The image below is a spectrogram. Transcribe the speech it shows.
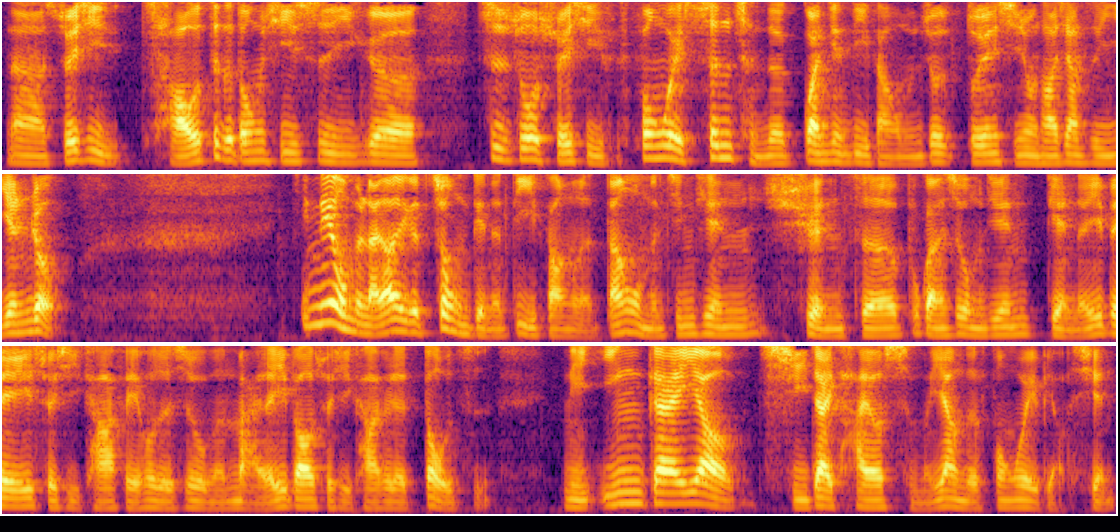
那水洗槽这个东西是一个制作水洗风味生成的关键地方，我们就昨天形容它像是腌肉。今天我们来到一个重点的地方了。当我们今天选择，不管是我们今天点了一杯水洗咖啡，或者是我们买了一包水洗咖啡的豆子，你应该要期待它有什么样的风味表现。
